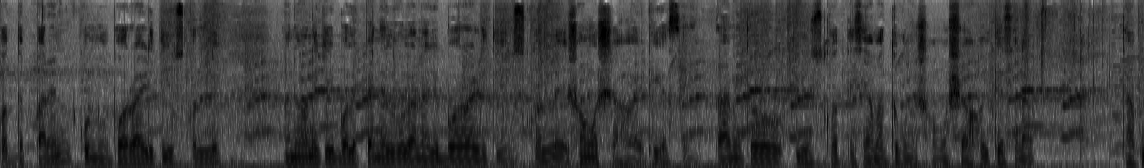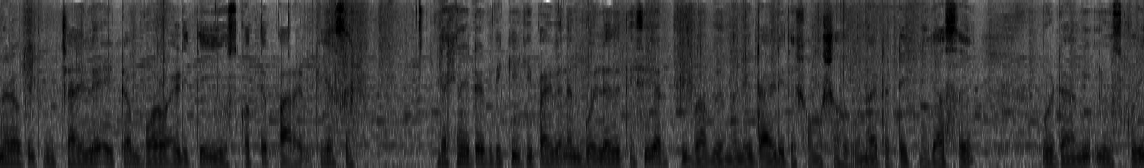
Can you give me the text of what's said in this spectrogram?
করতে পারেন। কোনো বড় আইডিতে ইউজ করলে মানে অনেকেই বলে প্যানেলগুলো নাকি বড় আইডিতে ইউজ করলে সমস্যা হয়, ঠিক আছে? তা আমি তো ইউজ করতেছি, আমার তো কোনো সমস্যা হইতেছে না। তা আপনারাও কিন্তু চাইলে এটা বড় আইডিতে ইউজ করতে পারেন, ঠিক আছে? দেখেন এটার ভিতরে কী কী পাইবেন, আমি বলে দিতেছি আর কীভাবে মানে এটা আইডিতে সমস্যা হবে না, এটা টেকনিক আছে। ওইটা আমি ইউজ করি,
